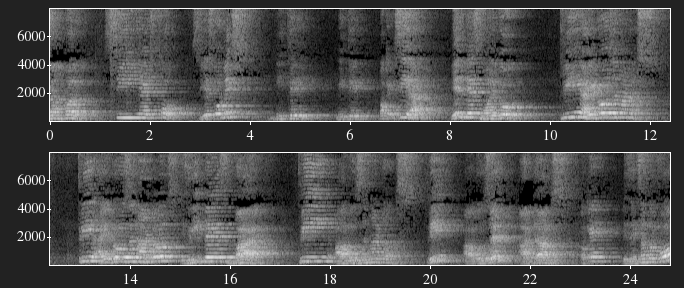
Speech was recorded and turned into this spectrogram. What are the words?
Example, CH4. CH4 means methane. Methane. Okay, see here, in this molecule, three hydrogen atoms. Three hydrogen atoms is replaced by three halogen atoms. Three halogen atoms. Okay, this is example for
